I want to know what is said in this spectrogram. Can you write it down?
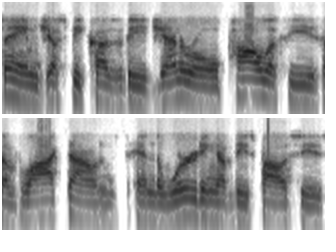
same just because the general policies of lockdowns and the wording of these policies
